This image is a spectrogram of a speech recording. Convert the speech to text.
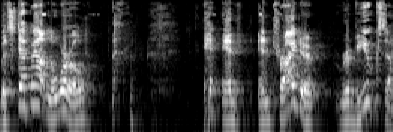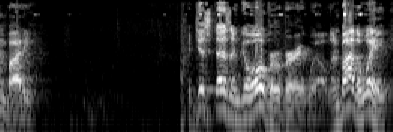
But step out in the world and, and try to rebuke somebody. It just doesn't go over very well. And by the way,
